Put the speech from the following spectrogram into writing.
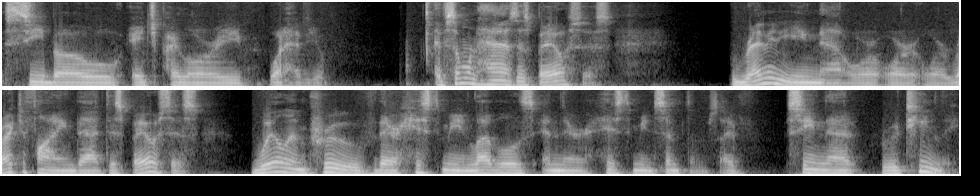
SIBO, H. pylori, what have you. If someone has dysbiosis, remedying that or, or, or rectifying that dysbiosis will improve their histamine levels and their histamine symptoms. I've seen that routinely.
